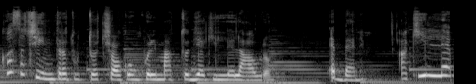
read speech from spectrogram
cosa c'entra tutto ciò con quel matto di Achille Lauro? Ebbene, Achille,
